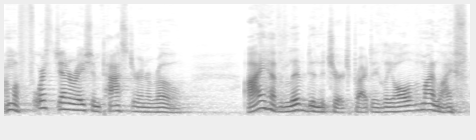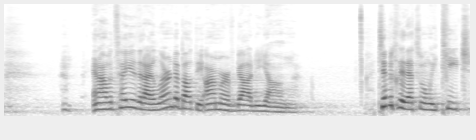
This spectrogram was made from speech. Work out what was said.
I'm a fourth generation pastor in a row. I have lived in the church practically all of my life. And I will tell you that I learned about the armor of God young. Typically, that's when we teach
